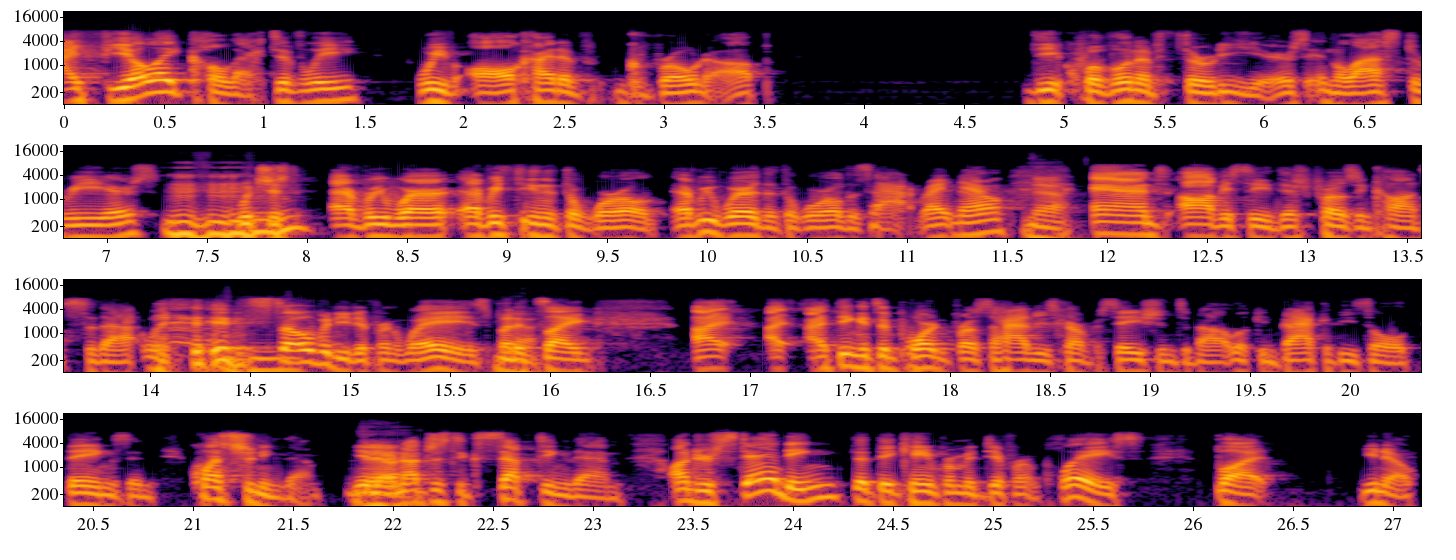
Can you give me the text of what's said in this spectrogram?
i feel like collectively we've all kind of grown up the equivalent of 30 years in the last three years Mhm. which is everywhere everything that the world everywhere that the world is at right now yeah, and obviously there's pros and cons to that in so many different ways but Yeah. it's like I, I I think it's important for us to have these conversations about looking back at these old things and questioning them you Yeah. know not just accepting them understanding that they came from a different place but you know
